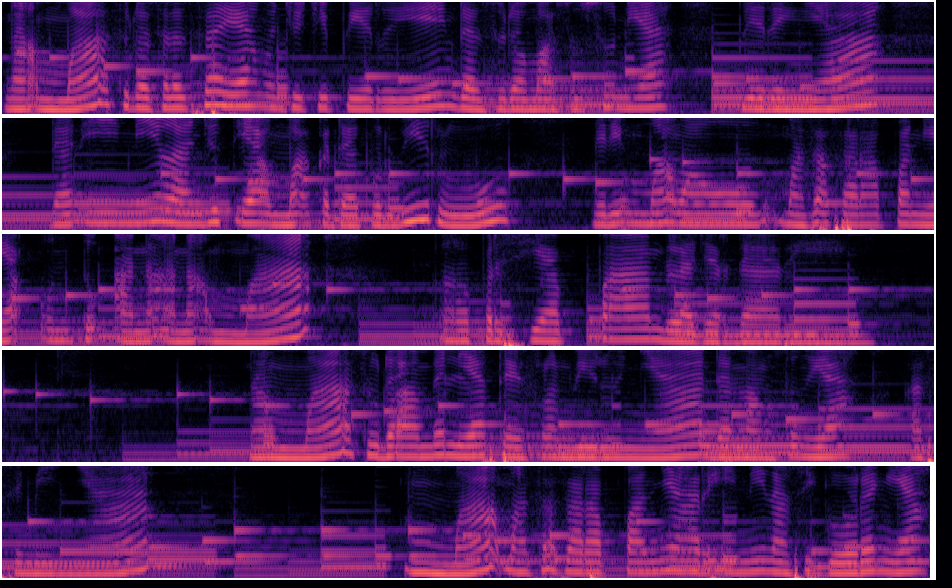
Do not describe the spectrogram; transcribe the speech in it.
Nah emak sudah selesai ya mencuci piring dan sudah emak susun ya piringnya dan ini lanjut ya emak ke dapur biru. Jadi emak mau masak sarapan ya untuk anak-anak emak e, persiapan belajar daring. Nah emak sudah ambil ya teflon birunya dan langsung ya kasih minyak. Emak masak sarapannya hari ini nasi goreng ya.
